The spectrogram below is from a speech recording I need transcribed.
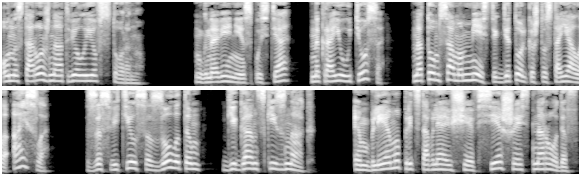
он осторожно отвел ее в сторону. Мгновение спустя, на краю утеса, на том самом месте, где только что стояла Айсла, засветился золотом гигантский знак, эмблема, представляющая все шесть народов,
